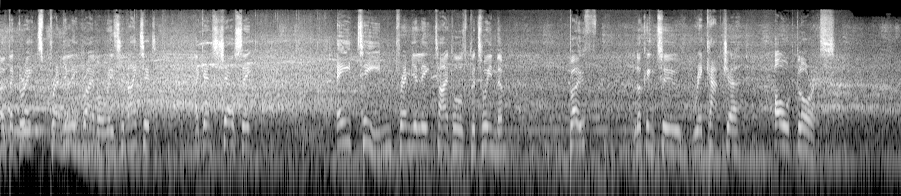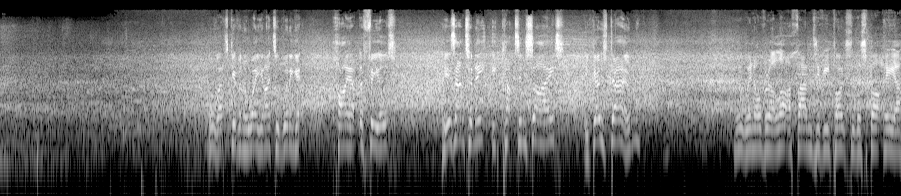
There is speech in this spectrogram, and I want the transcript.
of the great Premier League rivalries, United against Chelsea. 18 Premier League titles between them, both looking to recapture old glories. Oh, that's given away, United winning it high up the field. Here's Antony, he cuts inside, he goes down. He'll win over a lot of fans if he points to the spot here.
